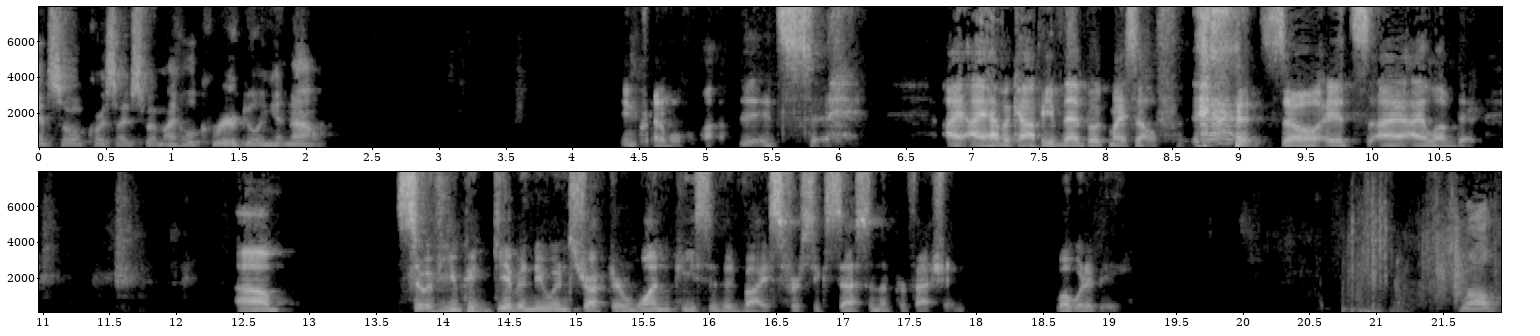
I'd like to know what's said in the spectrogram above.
And so, of course, I've spent my whole career doing it now. Incredible. Uh, it's, I, I, have a copy of that book myself. so it's, I, I loved it. Um, so, if you could give a new instructor one piece of advice for success in the profession, what would it be? Well,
